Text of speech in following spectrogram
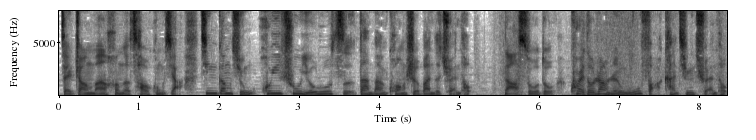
在张蛮横的操控下，金刚熊挥出犹如子弹般狂射般的拳头，那速度快到让人无法看清拳头，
